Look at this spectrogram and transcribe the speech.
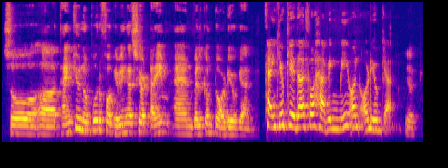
So, uh, thank you, Nupur, for giving us your time and welcome to Audio Gyan. Thank you, Kedar, for having me on Audio Gyan. Okay.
